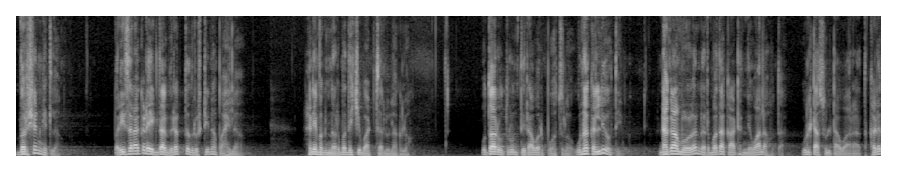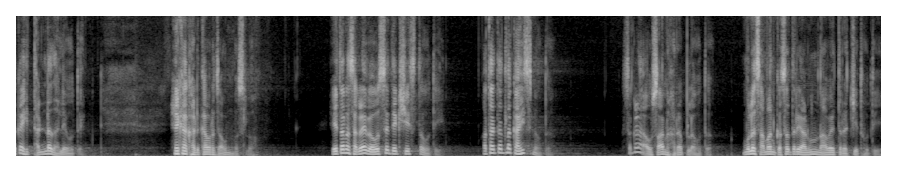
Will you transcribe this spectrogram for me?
दर्शन घेतलं. परिसराकडे एकदा विरक्त दृष्टीनं पाहिलं आणि मग नर्मदेची वाट चालू लागलो. उतार उतरून तीरावर पोहोचलो. उन्हा कल्ली होती. ढगामुळं नर्मदा काठ निवाला होता. उलटा सुलटा वारात खडकही थंड झाले होते. एका खडकावर जाऊन बसलो. येताना सगळ्या व्यवस्थेत एक शिस्त होती. आता त्यातलं काहीच नव्हतं. सगळं अवसान हरपलं होतं. मुलं सामान कसं तरी आणून नावेत रचित होती.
